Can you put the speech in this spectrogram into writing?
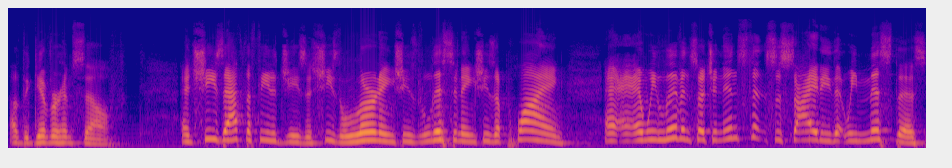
of the giver himself. And she's at the feet of Jesus. She's learning, she's listening, she's applying. And we live in such an instant society that we miss this.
